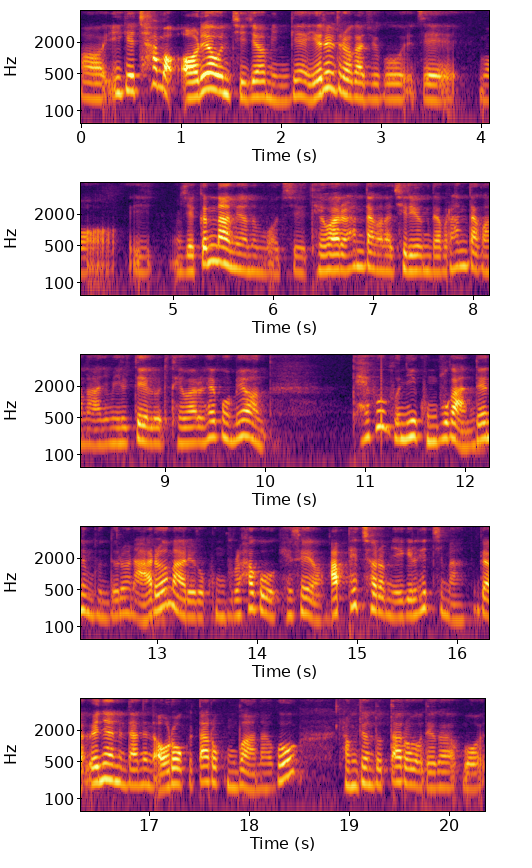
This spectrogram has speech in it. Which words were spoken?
어, 이게 참 어려운 지점인 게 예를 들어 가지고 이제 뭐 이- 이제 끝나면은 뭐 이제 대화를 한다거나 질의응답을 한다거나 아니면 일대일로 대화를 해보면 대부분이 공부가 안 되는 분들은 아르마리로 공부를 하고 계세요. 앞에처럼 얘기를 했지만. 그러니까 왜냐하면 나는 어록을 따로 공부 안 하고 경전도 따로 내가 뭐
